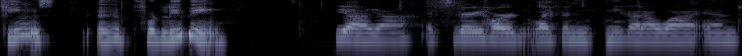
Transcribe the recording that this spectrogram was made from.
things uh, for living. Yeah, yeah. It's very hard life in Nicaragua, and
